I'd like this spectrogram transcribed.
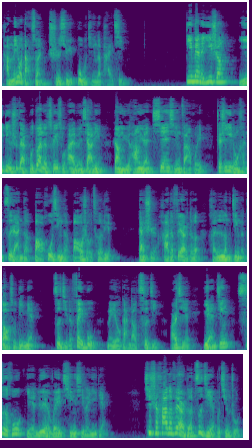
他没有打算持续不停的排气。地面的医生一定是在不断的催促艾伦下令让宇航员先行返回，这是一种很自然的保护性的保守策略。但是哈德菲尔德很冷静地告诉地面，自己的肺部没有感到刺激，而且。眼睛似乎也略微清晰了一点。其实哈德菲尔德自己也不清楚，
